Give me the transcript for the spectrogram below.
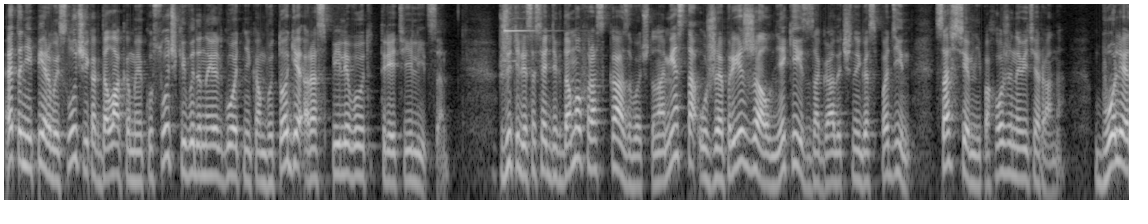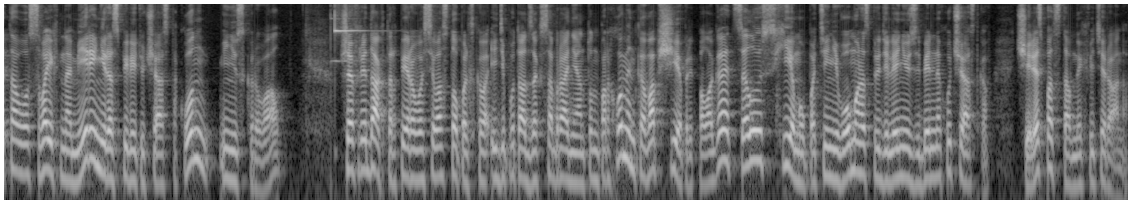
Это не первый случай, когда лакомые кусочки, выданные льготникам, в итоге распиливают третьи лица. Жители соседних домов рассказывают, что на место уже приезжал некий загадочный господин, совсем не похожий на ветерана. Более того, своих намерений распилить участок он и не скрывал. Шеф-редактор Первого Севастопольского и депутат Заксобрания Антон Пархоменко вообще предполагает целую схему по теневому распределению земельных участков через подставных ветеранов.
